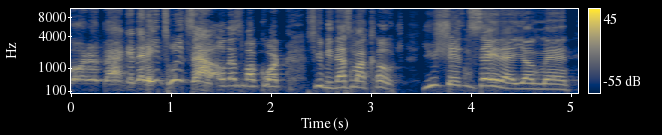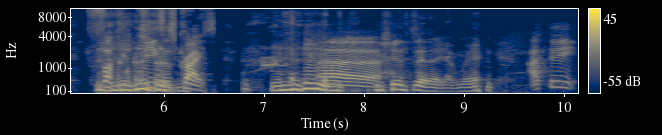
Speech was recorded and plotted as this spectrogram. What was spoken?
quarterback, and then he tweets out, "Oh, that's my court. Excuse me, that's my coach." You shouldn't say that, young man. Fucking Jesus Christ. Uh, you shouldn't say that, young man. I think.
